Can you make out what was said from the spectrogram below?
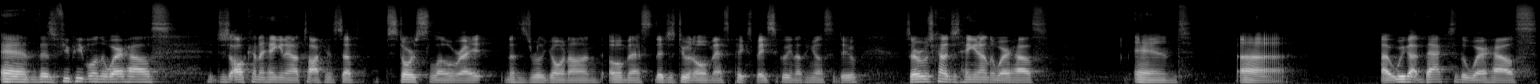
and there's a few people in the warehouse, just all kind of hanging out, talking stuff. Store's slow, right? Nothing's really going on. OMS, they're just doing OMS picks, basically, nothing else to do. So everyone's kind of just hanging out in the warehouse, and uh, we got back to the warehouse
